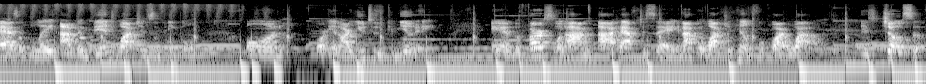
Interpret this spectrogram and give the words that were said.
As of late. I've been binge watching some people on or in our YouTube community. And the first one I'm, I have to say, and I've been watching him for quite a while, is Joseph.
